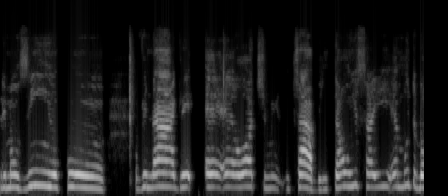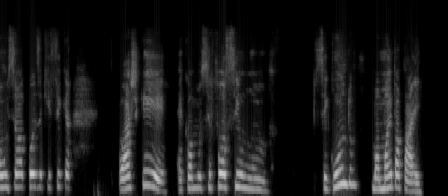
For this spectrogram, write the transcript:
limãozinho com vinagre, é, é ótimo, sabe? Então, isso aí é muito bom. Isso é uma coisa que fica. Eu acho que é como se fosse um segundo mamãe e papai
